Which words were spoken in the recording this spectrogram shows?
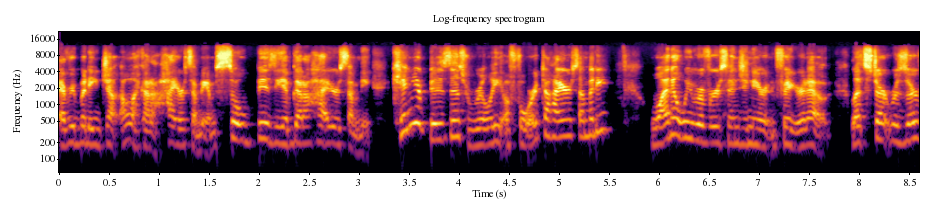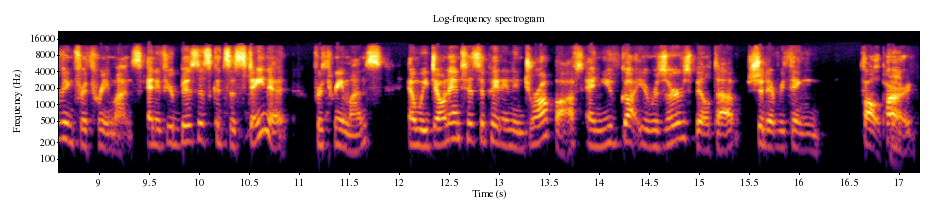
Everybody ju- oh i got to hire somebody. I'm so busy. I've got to hire somebody. Can your business really afford to hire somebody? Why don't we reverse engineer it and figure it out? Let's start reserving for three months. And if your business can sustain it for three months and we don't anticipate any drop offs and you've got your reserves built up should everything fall apart,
